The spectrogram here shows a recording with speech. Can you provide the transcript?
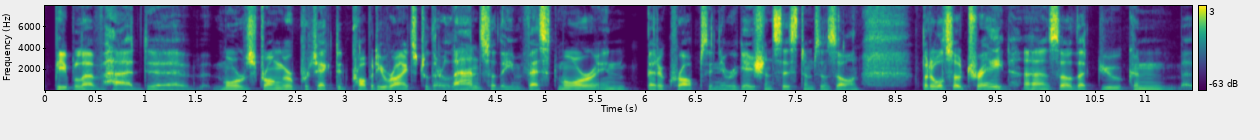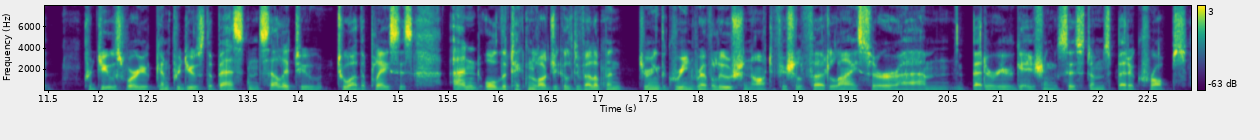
people have had uh, more stronger protected property rights to their land, so they invest more in better crops, in irrigation systems, and so on but also trade uh, so that you can uh, produce where you can produce the best and sell it to, to other places. And all the technological development during the Green Revolution, artificial fertilizer, um, better irrigation systems, better crops.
